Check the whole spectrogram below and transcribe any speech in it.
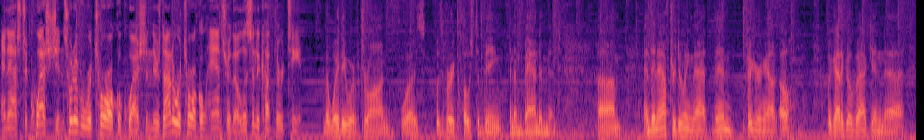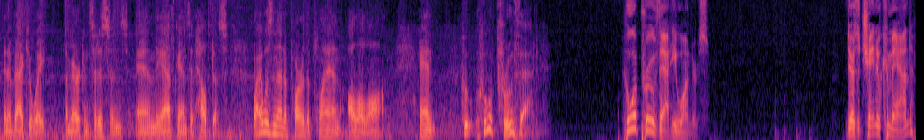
and asked a question, sort of a rhetorical question. There's not a rhetorical answer, though. Listen to cut 13. The way they were withdrawn was was very close to being an abandonment. Um, and then after doing that, then figuring out, oh, we got to go back and uh, and evacuate American citizens and the Afghans that helped us. Why wasn't that a part of the plan all along? And who who approved that? Who approved that, he wonders. There's a chain of command.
